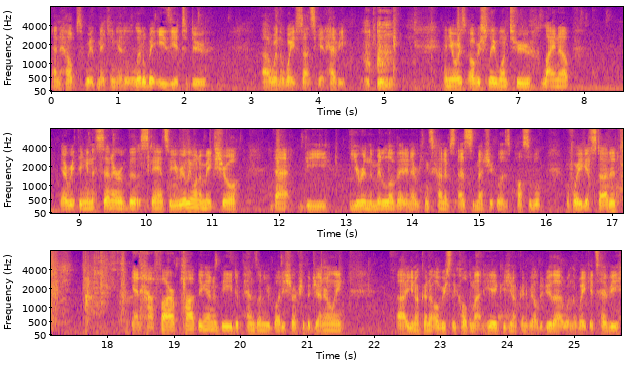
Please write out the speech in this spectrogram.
and helps with making it a little bit easier to do uh, when the weight starts to get heavy. and you always obviously want to line up everything in the center of the stand, so you really want to make sure that the you're in the middle of it and everything's kind of as symmetrical as possible before you get started. And how far apart they're going to be depends on your body structure, but generally uh, you're not going to obviously hold them out here because you're not going to be able to do that when the weight gets heavy.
